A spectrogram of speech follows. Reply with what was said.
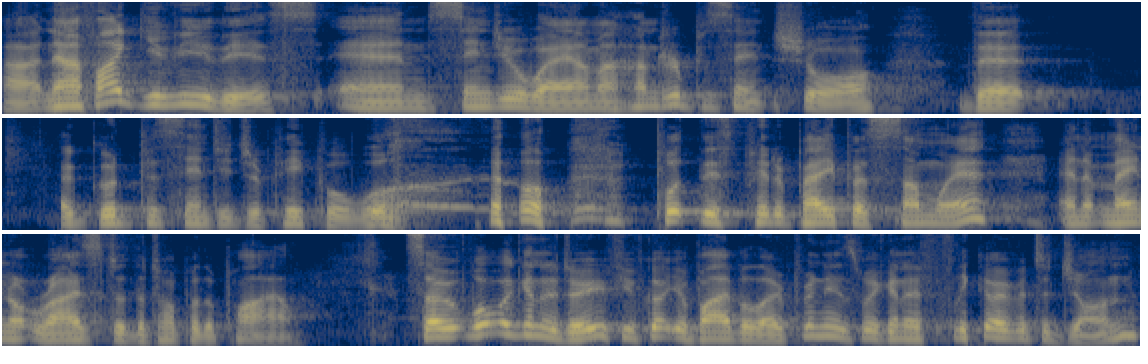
Uh, now, if I give you this and send you away, I'm 100% sure that a good percentage of people will put this bit of paper somewhere and it may not rise to the top of the pile. So, what we're going to do, if you've got your Bible open, is we're going to flick over to John,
